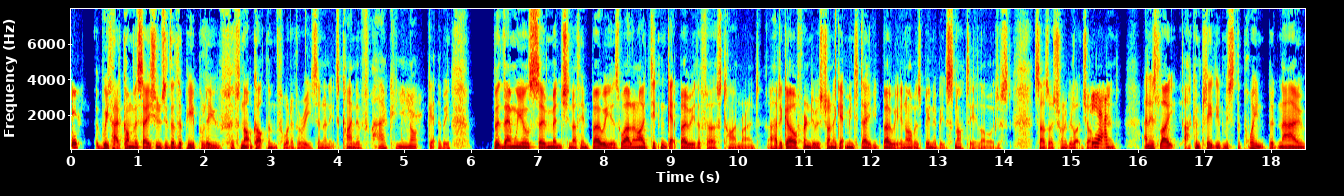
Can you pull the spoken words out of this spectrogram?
We've had conversations with other people who have not got them for whatever reason, and it's kind of how can you not get the Beatles? But then we also mentioned, I think, Bowie as well. And I didn't get Bowie the first time round. I had a girlfriend who was trying to get me into David Bowie, and I was being a bit snotty. Like, it just sounds like trying to be like John Yeah. Lennon. And it's like, I completely missed the point. But now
